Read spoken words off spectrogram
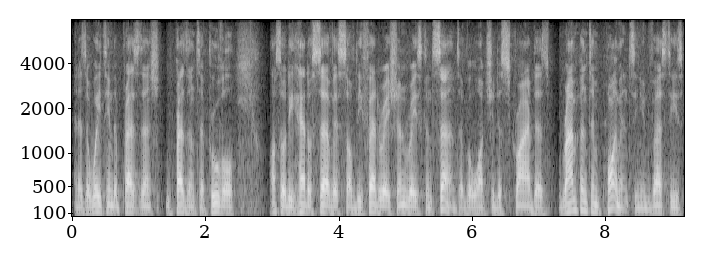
and is awaiting the President's approval. Also, the head of service of the Federation raised concerns over what she described as rampant employment in universities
